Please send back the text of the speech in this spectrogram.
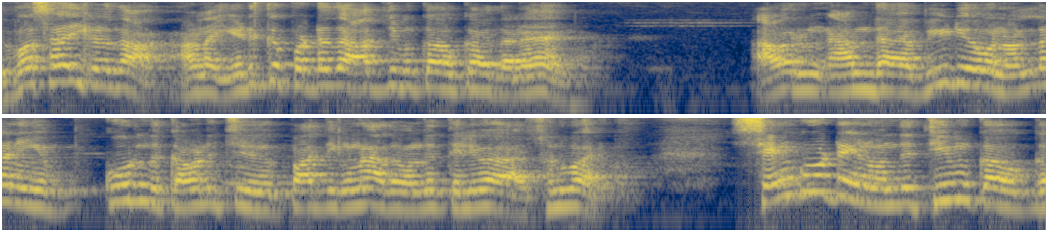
விவசாயிகள் தான். ஆனால் எடுக்கப்பட்டது அதிமுகவுக்காக தானே? அவர் அந்த வீடியோவை நல்லா நீங்கள் கூர்ந்து கவனித்து பார்த்தீங்கன்னா அதை வந்து தெளிவாக சொல்லுவார். செங்கோட்டையன் வந்து திமுகவுக்கு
